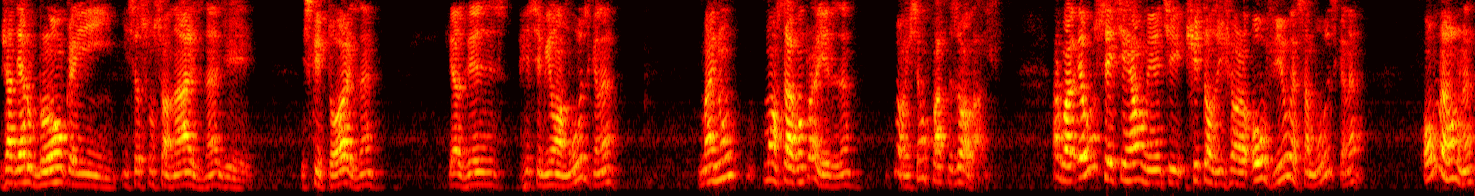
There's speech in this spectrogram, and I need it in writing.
já deram bronca em, em seus funcionários, né? De escritórios, né? Que às vezes recebiam a música, né? Mas não mostravam para eles, né? Bom, isso é um fato isolado. Agora, eu não sei se realmente Chitãozinho Choró ouviu essa música, né? Ou não, né?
